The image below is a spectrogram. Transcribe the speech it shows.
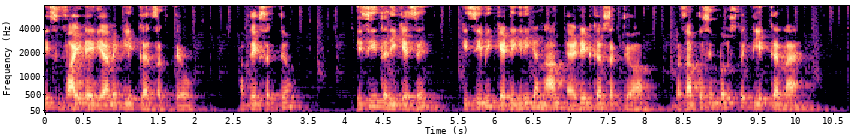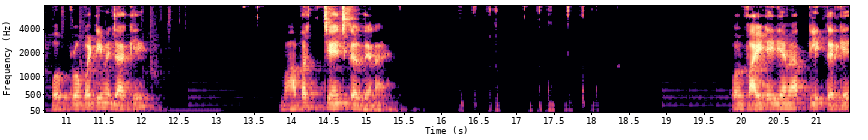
इस वाइट एरिया में क्लिक कर सकते हो। आप देख सकते हो। इसी तरीके से किसी भी कैटेगरी का नाम एडिट कर सकते हो आप। बस आपको सिंपल उस पर क्लिक करना है और प्रॉपर्टी में जाके वहाँ पर चेंज कर देना है। और वाइट एरिया में आप क्लिक करके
